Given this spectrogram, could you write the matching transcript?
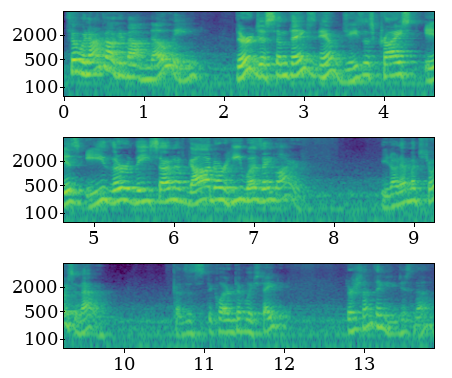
So when I'm talking about knowing, there are just some things, you know, Jesus Christ is either the Son of God or he was a liar. You don't have much choice in that one because it's declaratively stated. There's some things you just know.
